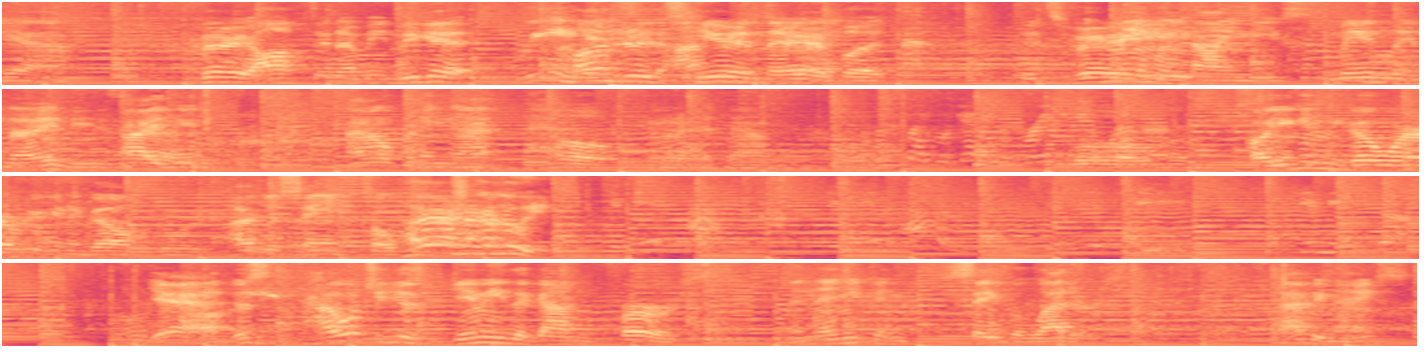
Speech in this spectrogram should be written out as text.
Yeah. very often. I mean, we get We can get to hundreds here and there, yeah. but it's very Mainly 90s. mainly nineties. Alright, dude. I'm opening that. Oh, I'm gonna head down. Looks like we're getting a break well, Oh, you can go wherever you're gonna go. I'm just saying it's open. Hiya, Shakadui! Give me the Yeah, just how about you just give me the gun first, and then you can say the letters. That'd be nice.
